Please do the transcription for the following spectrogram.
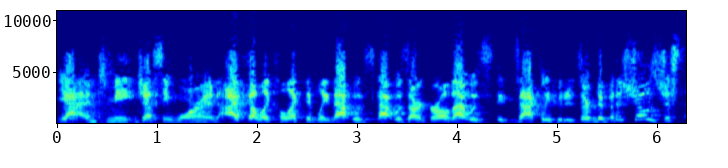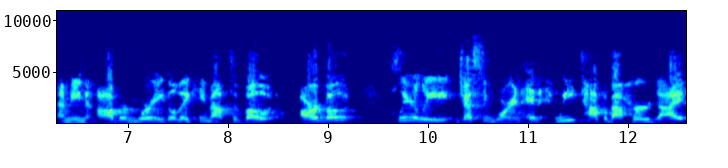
Yeah, and to me, Jessie Warren, I felt like collectively that was that was our girl. That was exactly who deserved it. But it shows just, I mean, Auburn War Eagle, they came out to vote. Our vote, clearly, Jessie Warren, and we talk about her dive,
